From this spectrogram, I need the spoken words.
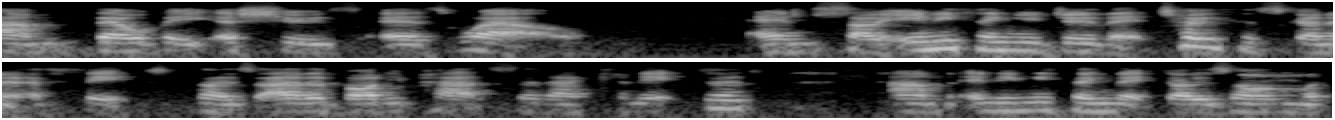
um, there'll be issues as well. And so anything you do that tooth is going to affect those other body parts that are connected. Um, and anything that goes on with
